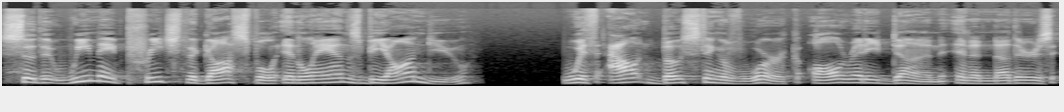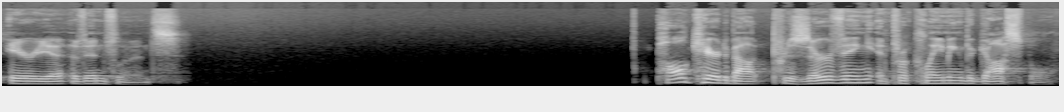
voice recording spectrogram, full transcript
so that we may preach the gospel in lands beyond you without boasting of work already done in another's area of influence. Paul cared about preserving and proclaiming the gospel.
